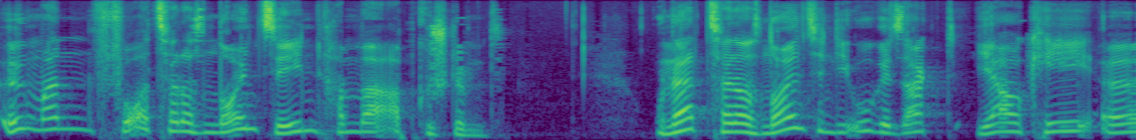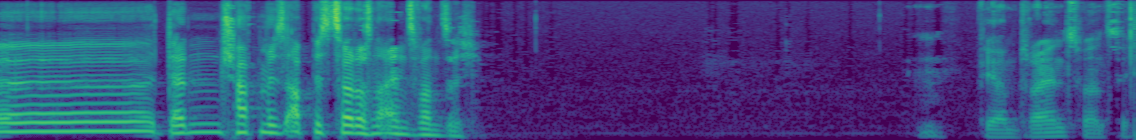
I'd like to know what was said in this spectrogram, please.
irgendwann vor 2019 haben wir abgestimmt. Und dann hat 2019 die Uhr gesagt, ja, okay, äh, dann schaffen wir es ab bis 2021. Wir haben 23.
